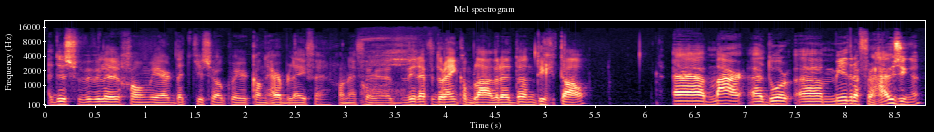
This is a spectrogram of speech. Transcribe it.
dus we willen gewoon weer dat je ze ook weer kan herbeleven. Gewoon even, eh, weer even doorheen kan bladeren, dan digitaal. Eh, maar eh, door meerdere verhuizingen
